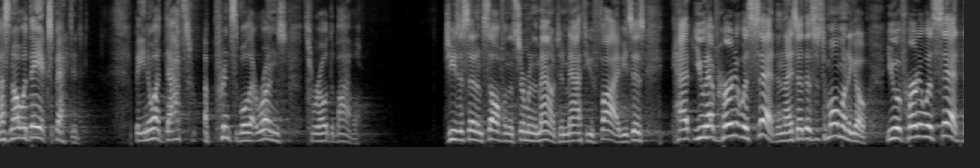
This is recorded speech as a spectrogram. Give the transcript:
That's not what they expected. But you know what? That's a principle that runs throughout the Bible. Jesus said himself in the Sermon on the Mount in Matthew 5, he says, have, You have heard it was said, and I said this just a moment ago, you have heard it was said,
